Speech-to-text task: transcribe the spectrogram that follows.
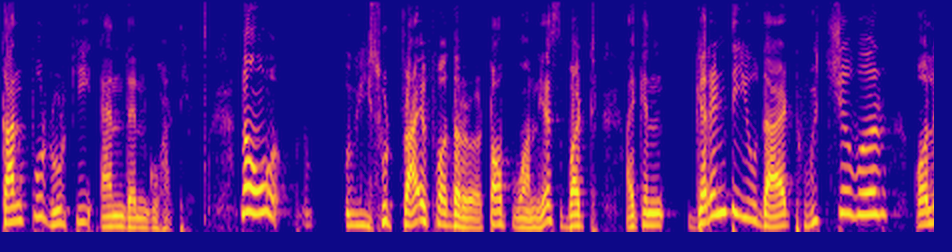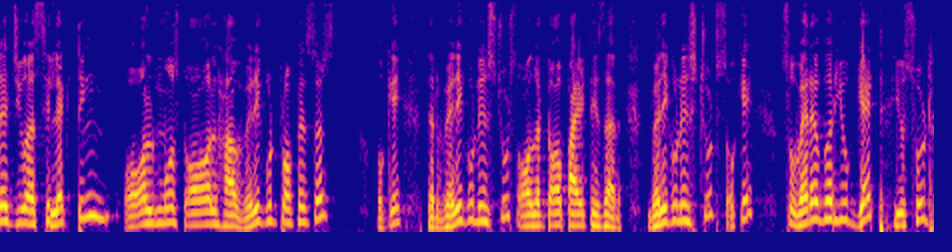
Kanpur, Roorkee, and then Guwahati. Now, we should try for the top one, yes, but I can guarantee you that whichever college you are selecting almost all have very good professors okay? They're very good institutes all the top IITs are very good institutes okay? So wherever you get you should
